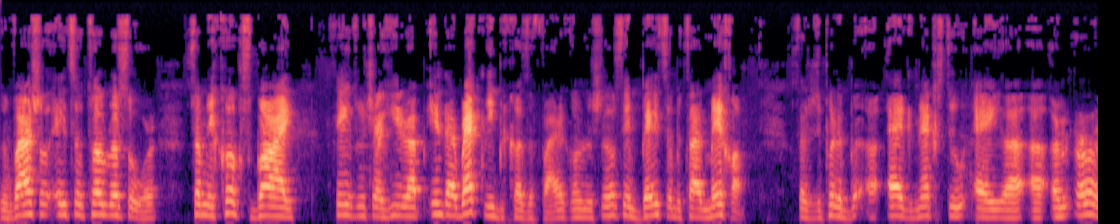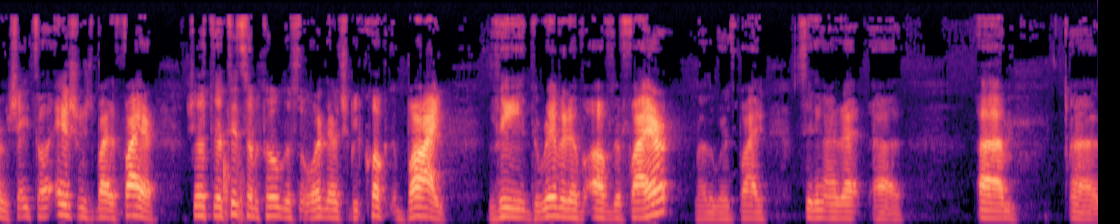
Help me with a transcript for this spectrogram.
Mevashla etzel tolas or somebody cooks by things which are heated up indirectly because of fire. Because there's no same base of beside mecha. So you put an egg next to a uh, an urn, sheitzel esh, which by the fire. Shows the titzam tolas or that should be cooked by the derivative of the fire. In other words, by sitting on that uh, um, uh,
